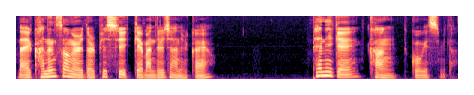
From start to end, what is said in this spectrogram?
나의 가능성을 넓힐 수 있게 만들지 않을까요? 패닉의 강 듣고 오겠습니다.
